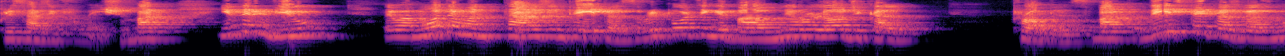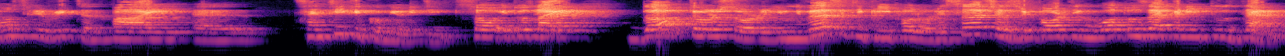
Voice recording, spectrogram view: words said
precise information but in the review there were more than 1,000 papers reporting about neurological problems. But these papers were mostly written by uh, scientific community. So it was like doctors or university people or researchers reporting what was happening to them.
